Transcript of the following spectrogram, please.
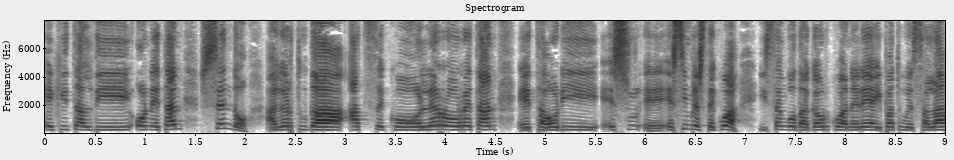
ekitaldi honetan, sendo agertu da atzeko lerro horretan, eta hori ezu- e, ezinbestekoa izango da gaurkoan ere aipatu bezala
